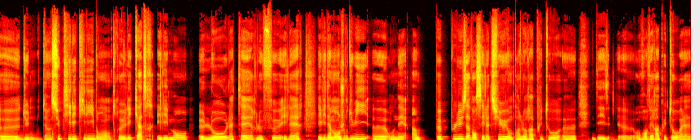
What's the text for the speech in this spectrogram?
euh, d'un subtil équilibre entre les quatre éléments, euh, l'eau, la terre, le feu et l'air. Évidemment, aujourd'hui, euh, on est un peu plus avancé là-dessus. On parlera plutôt des, on renverra plutôt à la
